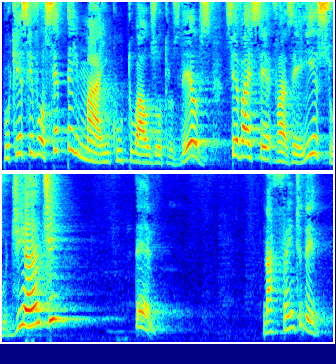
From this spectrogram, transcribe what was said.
Porque se você teimar em cultuar os outros deuses, você vai ser, fazer isso diante dele. Na frente dele.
